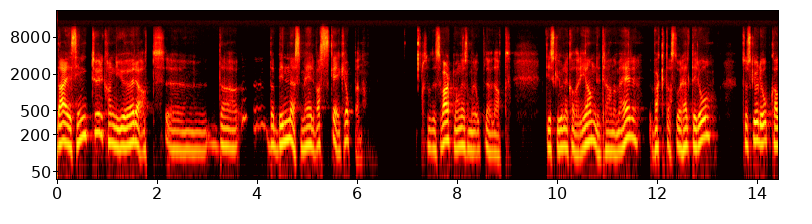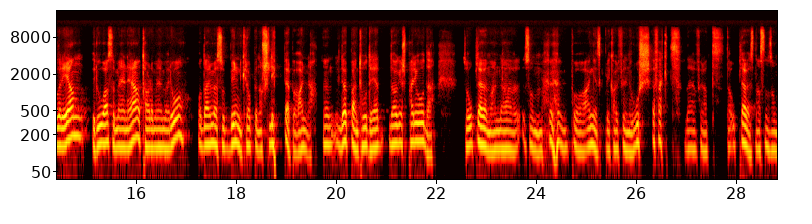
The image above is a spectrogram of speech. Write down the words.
Det i sin tur kan gjøre at eh, det, det bindes mer væske i kroppen. Så det er svært mange som har opplevd at de skrur ned kaloriene, de trener mer, vekta står helt i ro. Så skrur de opp kaloriene, roer seg mer ned og tar det mer med ro. Og dermed så begynner kroppen å slippe på vannet. I løpet av en to-tre-dagersperiode så opplever man det som på engelsk blir kalt for en woosh-effekt. Det er for at det oppleves nesten som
